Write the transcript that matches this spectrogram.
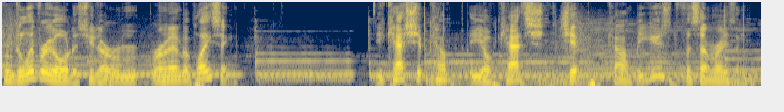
from delivery orders you don't rem remember placing. Your cash chip can't, your cash chip can't be used for some reason.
